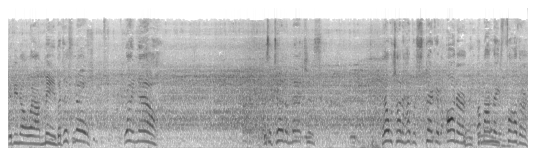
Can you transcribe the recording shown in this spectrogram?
if you know what I mean. But just know, right now, there's a ton of matches, and I was trying to have respect and honor of my late father.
